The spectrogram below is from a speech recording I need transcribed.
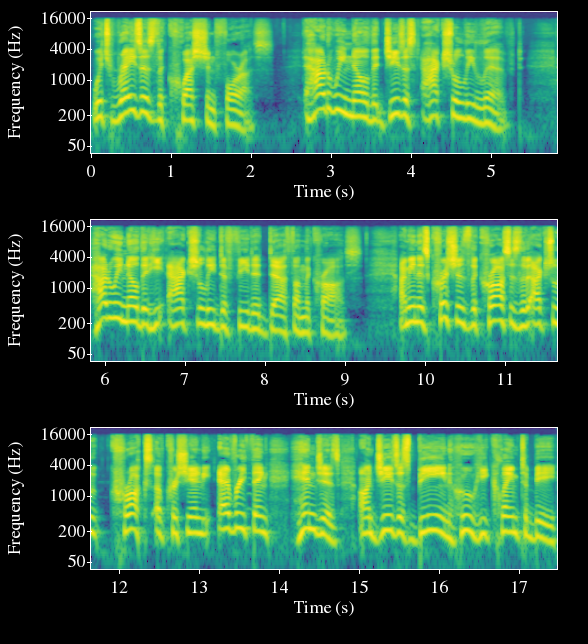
Which raises the question for us How do we know that Jesus actually lived? How do we know that he actually defeated death on the cross? I mean, as Christians, the cross is the actual crux of Christianity. Everything hinges on Jesus being who he claimed to be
